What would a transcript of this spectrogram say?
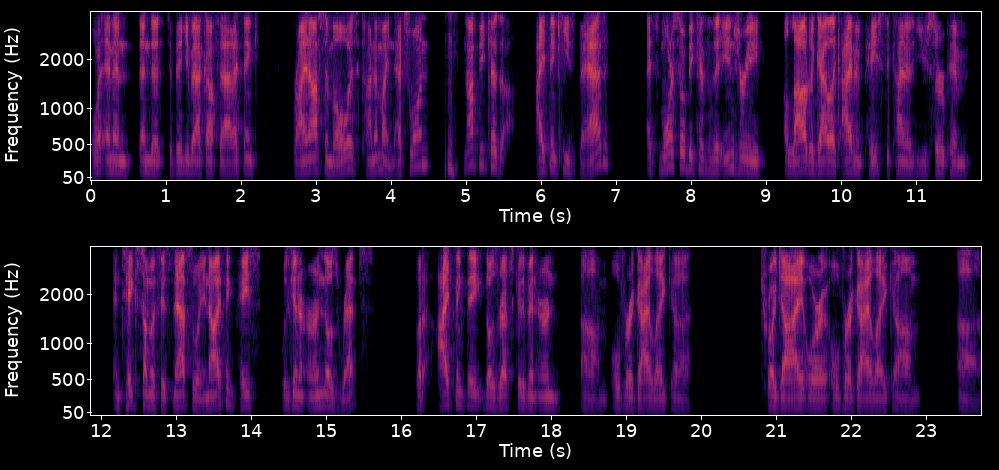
or, and then then to, to piggyback off that, I think Brian Asamoah is kind of my next one. Hmm. Not because I think he's bad. It's more so because of the injury allowed a guy like Ivan Pace to kind of usurp him and take some of his snaps away. Now I think Pace was going to earn those reps, but I think they those reps could have been earned um, over a guy like uh, Troy Dye or over a guy like um, uh,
